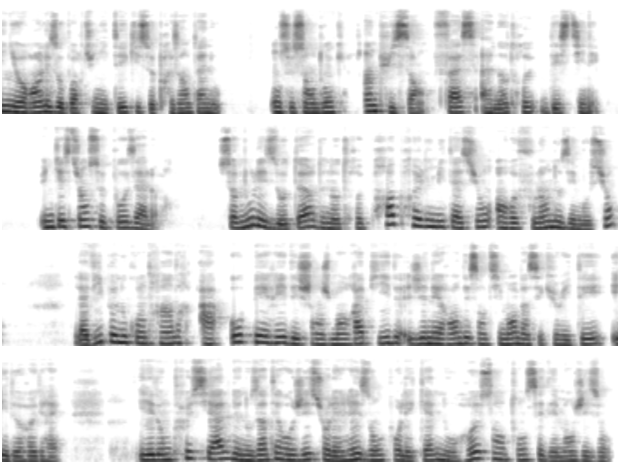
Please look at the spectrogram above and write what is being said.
ignorant les opportunités qui se présentent à nous. On se sent donc impuissant face à notre destinée. Une question se pose alors. Sommes-nous les auteurs de notre propre limitation en refoulant nos émotions la vie peut nous contraindre à opérer des changements rapides générant des sentiments d'insécurité et de regret. Il est donc crucial de nous interroger sur les raisons pour lesquelles nous ressentons ces démangeaisons.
